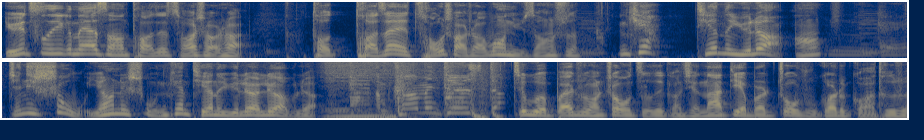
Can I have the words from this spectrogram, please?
有一次，一个男生躺在操场上，躺躺在操场上，问女生说：‘你看天的月亮啊，今天十五，阳历十五，你看天的月亮亮不亮？’结果班主任正好走在跟前，拿电棒照住个的光头说：‘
